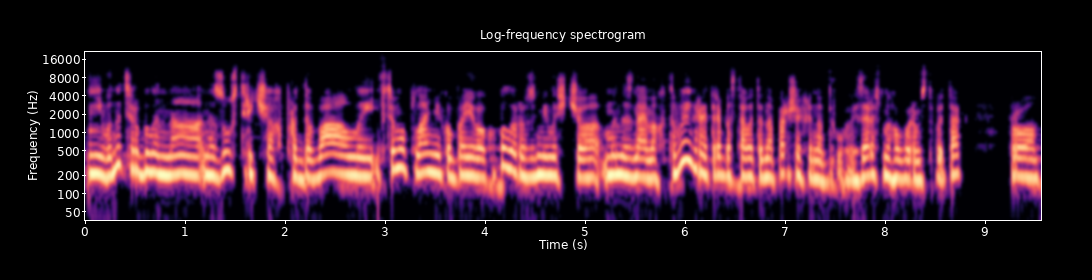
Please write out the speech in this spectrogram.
Ні, вони це робили на, на зустрічах, продавали. І В цьому плані компанія Coca-Cola розуміла, що ми не знаємо, хто виграє, треба ставити на перших і на других. Зараз ми говоримо з тобою так про,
